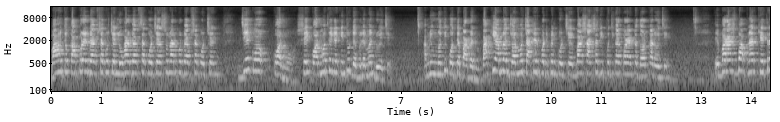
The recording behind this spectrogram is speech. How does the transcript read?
বা হয়তো কাপড়ের ব্যবসা করছেন, লোহার ব্যবসা করছেন, সোনার উপর ব্যবসা করছেন, যে কর্ম, সেই কর্ম থেকে কিন্তু ডেভেলপমেন্ট রয়েছে, আপনি উন্নতি করতে পারবেন। বাকি আপনার জন্ম চার্টের উপর ডিপেন্ড করছে, বা সারসাদি প্রতিকার করার একটা দরকার রয়েছে, এবার আসব আপনার ক্ষেত্রে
